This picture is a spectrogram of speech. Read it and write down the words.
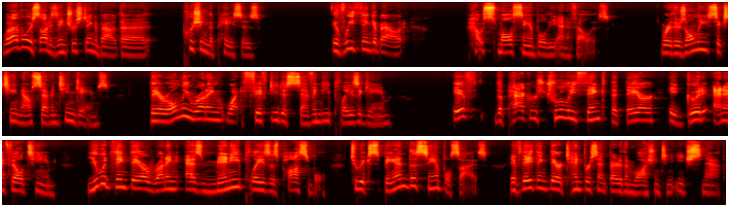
what I've always thought is interesting about the pushing the pace is if we think about how small sample the NFL is, where there's only 16, now 17 games, they are only running what 50 to 70 plays a game. If the Packers truly think that they are a good NFL team, you would think they are running as many plays as possible to expand the sample size. If they think they're 10% better than Washington each snap,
